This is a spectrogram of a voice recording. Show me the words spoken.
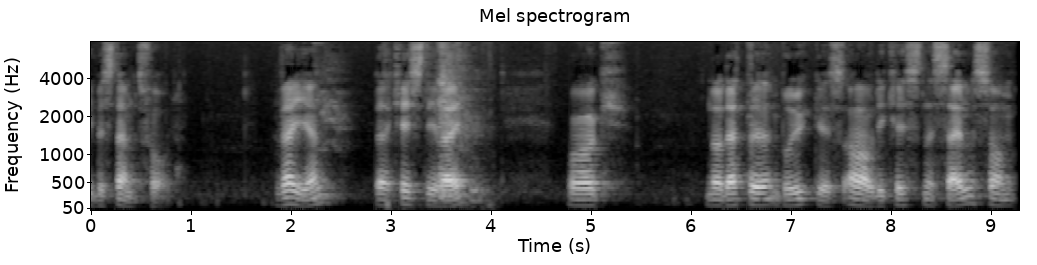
i bestemt form. Veien, det er Kristi vei. Og når dette brukes av de kristne selv som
